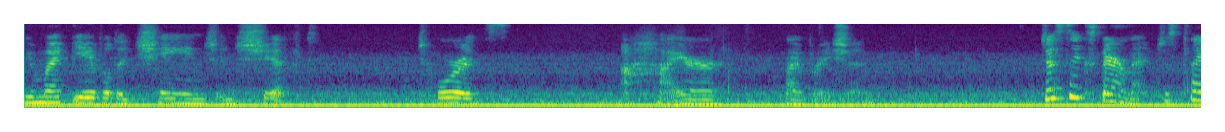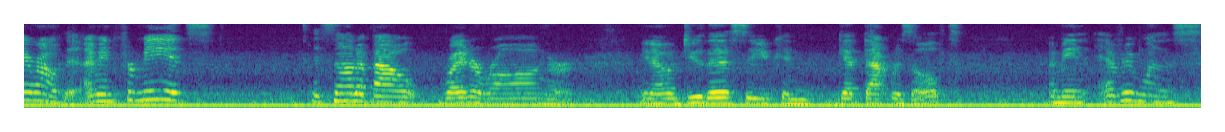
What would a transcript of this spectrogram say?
you might be able to change and shift towards a higher vibration. Just experiment. Just play around with it. I mean for me it's it's not about right or wrong or you know do this so you can get that result. I mean everyone's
